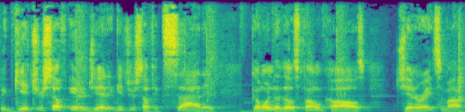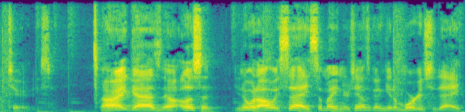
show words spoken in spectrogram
But get yourself energetic, get yourself excited, go into those phone calls, generate some opportunities. All right, guys. Now, listen, you know what I always say somebody in your town is going to get a mortgage today.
